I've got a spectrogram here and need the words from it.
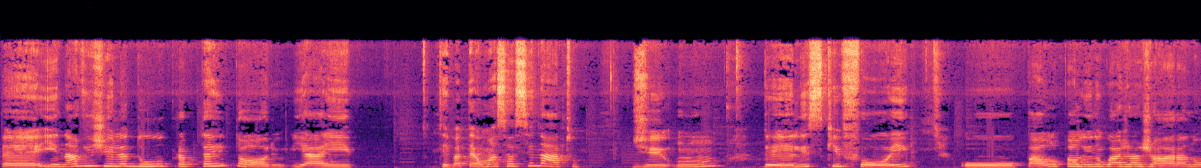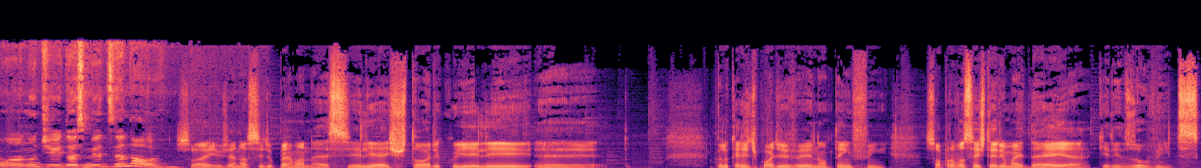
é, e na vigília do próprio território. E aí teve até um assassinato de um deles que foi o Paulo Paulino Guajajara no ano de 2019. Isso aí, o genocídio permanece, ele é histórico e ele, é, pelo que a gente pode ver, não tem fim. Só para vocês terem uma ideia, queridos ouvintes,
